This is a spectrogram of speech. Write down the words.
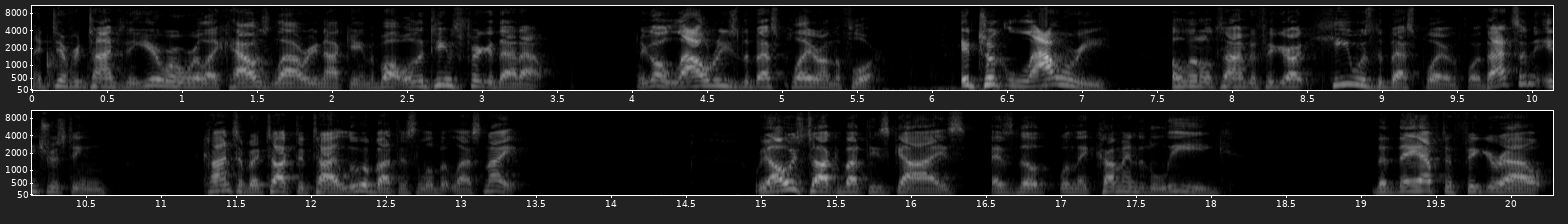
at different times in the year where we're like, how's Lauri not getting the ball? Well, the team's figured that out. They go, Lauri's the best player on the floor. It took Lauri a little time to figure out he was the best player on the floor. That's an interesting concept. I talked to Ty Lue about this a little bit last night. We always talk about these guys as though when they come into the league, that they have to figure out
